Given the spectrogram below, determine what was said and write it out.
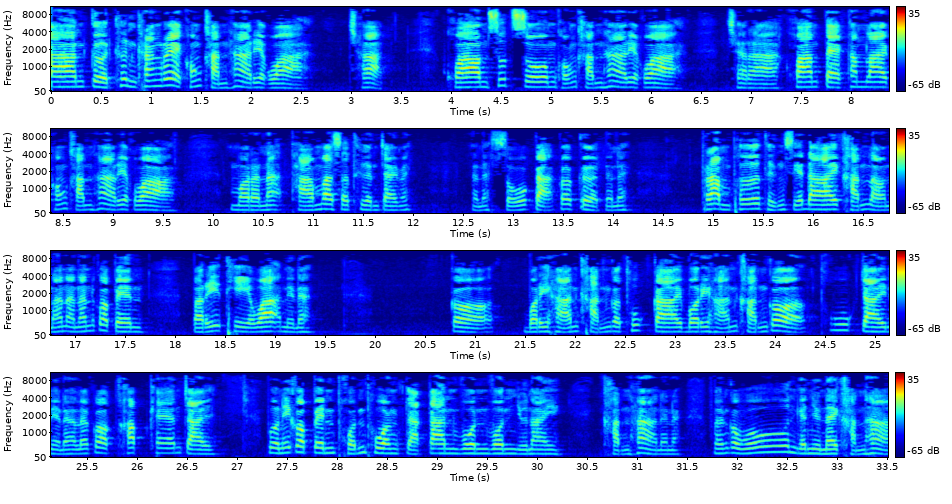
การเกิดขึ้นครั้งแรกของขันห้าเรียกว่า ชาติ ความสุดโทมของขันห้าเรียกว่า ชรา ความแตกทำลายของขันห้าเรียกว่า มรณะถามว่าสะเทือนใจไหมนะโศกะก็เกิดนะนะพร่ำเพ้อถึงเสียดายขันเหล่านั้น อันนั้นก็เป็นปริเทวะเนี่ยนะก็บริหารขันก็ทุกกาย บริหารขันก็ทุกใจเนี่ยนะแล้วก็คับแค้นใจ พวกนี้ก็เป็นผลพวงจากการวนวนอยู่ในขันห้าเนี่ยนะเพราะฉะนั้นก็วนกันอยู่ในขันห้า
